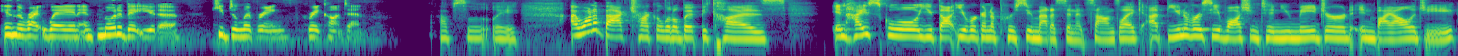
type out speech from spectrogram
in the right way and, and motivate you to keep delivering great content. Absolutely. I want to backtrack a little bit because in high school, you thought you were going to pursue medicine, it sounds like. At the University of Washington, you majored in biology.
